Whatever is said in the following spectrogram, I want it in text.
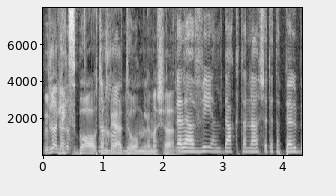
לצבוע אותם נכון. באדום למשל. ולהביא ילדה קטנה שתטפל ב-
